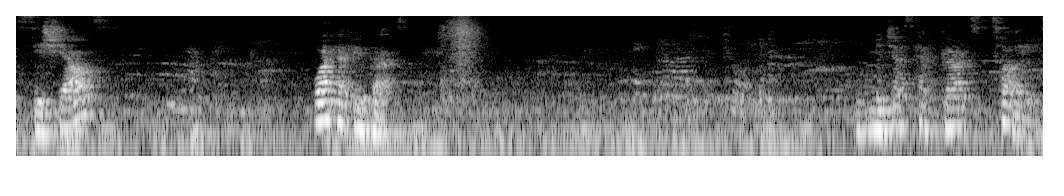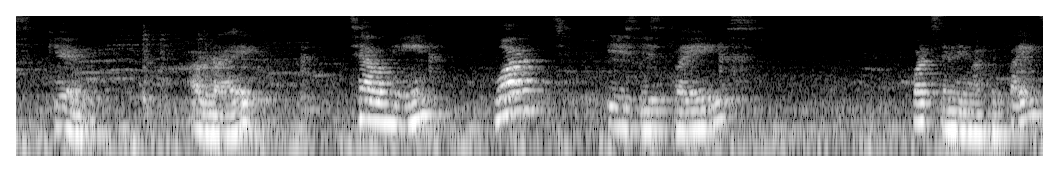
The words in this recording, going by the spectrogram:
seashells? No. What have you got? I got toys. You just have got toys. Good. Alright. Tell me, what is this place? What's the name of the place?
